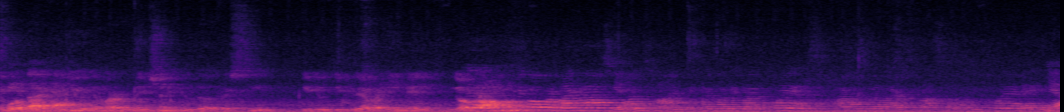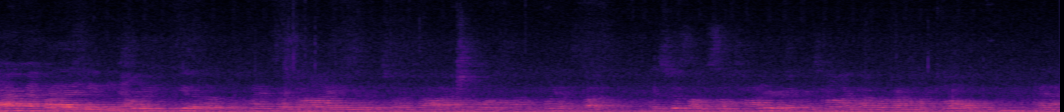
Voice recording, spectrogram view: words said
Before that, did you ever mention to the Christine? Did you, did you ever email your problem? Yeah, you came over to my house one time, because I mean, my plans, my husband and I are constantly planning. Yeah, I remember that you And, emailed me. You know, the, the plans are dying, and it turns out I have a lot of other plans, but it's just, I'm so tired every time I work on my phone, and I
